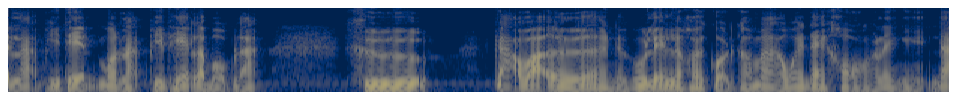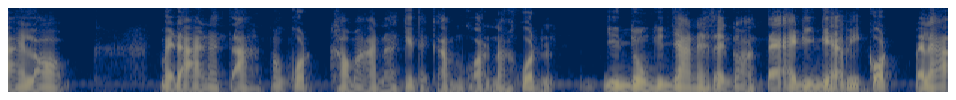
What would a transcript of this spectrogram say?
สละพี่เทสหมดละพี่เทสระบบละคือกะว่าเออเดี๋ยวกูเล่นแล้วค่อยกดเข้ามาไว้ได้ของอะไรอย่างงี้ได้รอบ ไม่ได้นะจ๊ะต้องกดเข้ามาหน้ากิจกรรมก่อนนะกดยืนยงยืนยันให้เสร็จก่อนแต่ไอดีเนี้ยพี่กดไปแล้ว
